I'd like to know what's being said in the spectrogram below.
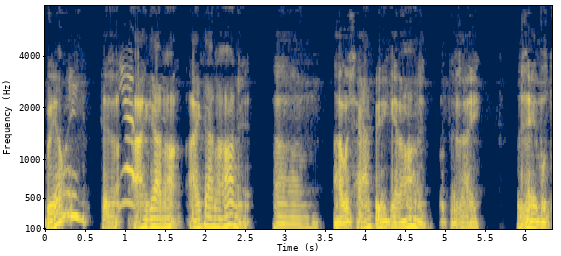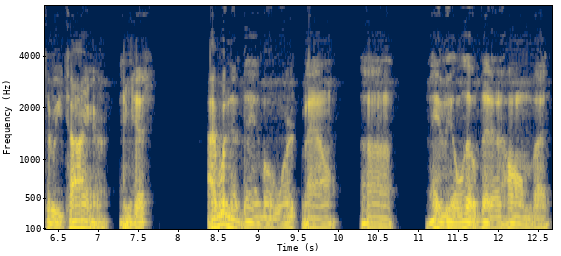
really? Because Yeah. I got on I got on it. Um, I was happy to get on it because I was able to retire and just I wouldn't have been able to work now. Uh, maybe a little bit at home, but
